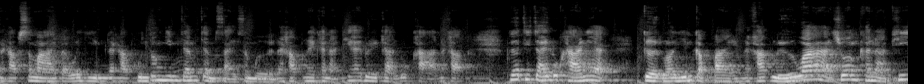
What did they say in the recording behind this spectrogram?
นะครับสมายแปลว่ายิ้มนะครับ คุณต้องยิ้มแย้มแจ่มใสเสมอนะครับ ในขณะที่ให้บริการลูกค้านะครับ เพื่อที่จะให้ลูกค้าเนี่ยเกิดรอยยิ้มกลับไปนะครับ หรือว่าช่วงขณะที่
